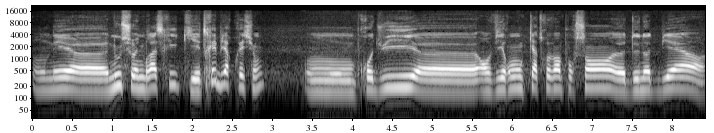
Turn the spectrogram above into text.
On est, euh, nous, sur une brasserie qui est très bière pression. On produit environ 80% de notre bière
